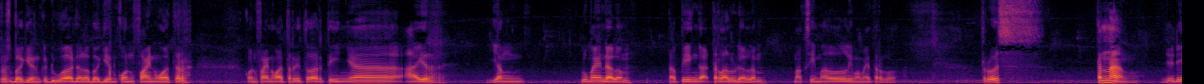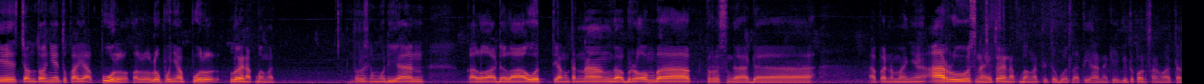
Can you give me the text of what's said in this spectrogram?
terus bagian kedua adalah bagian confined water. Confined water itu artinya air yang lumayan dalam tapi nggak terlalu dalam maksimal 5 meter. Kok terus tenang. Jadi contohnya itu kayak pool. Kalau lo punya pool lo enak banget. Terus kemudian kalau ada laut yang tenang nggak berombak terus nggak ada apa namanya arus nah itu enak banget itu buat latihan kayak gitu confined water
